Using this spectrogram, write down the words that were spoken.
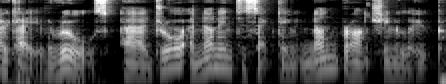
Okay, the rules. Uh, draw a non-intersecting, non-branching loop.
